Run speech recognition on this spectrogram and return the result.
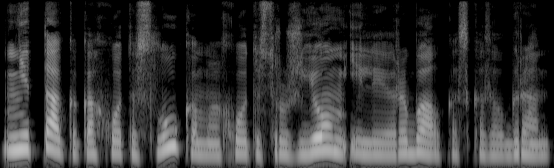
«Не так, как охота с луком, охота с ружьем или рыбалка», — сказал Грант.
